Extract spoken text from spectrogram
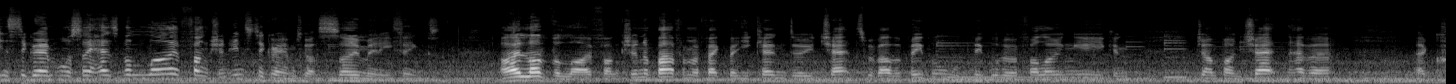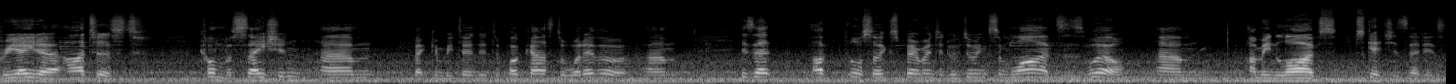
Instagram also has the live function. Instagram's got so many things. I love the live function, apart from the fact that you can do chats with other people, with people who are following you. You can jump on chat and have a, a creator artist conversation um, that can be turned into podcast or whatever. Um, is that I've also experimented with doing some lives as well. Um, I mean, lives sketches, that is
